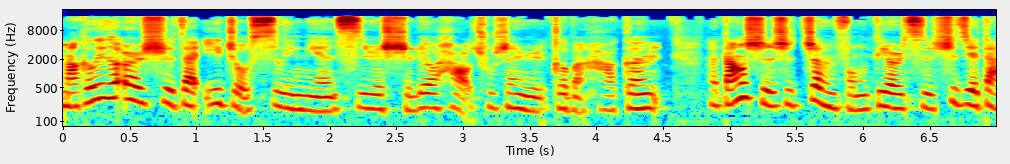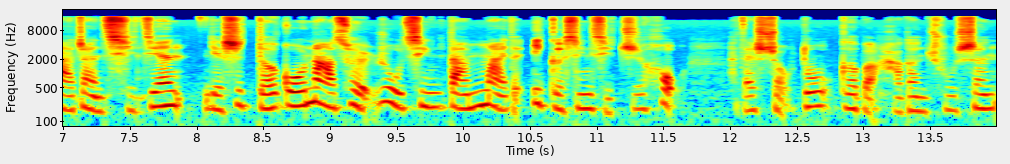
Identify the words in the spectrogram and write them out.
玛格丽特二世在一九四零年四月十六号出生于哥本哈根。那当时是正逢第二次世界大战期间，也是德国纳粹入侵丹麦的一个星期之后，他在首都哥本哈根出生。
